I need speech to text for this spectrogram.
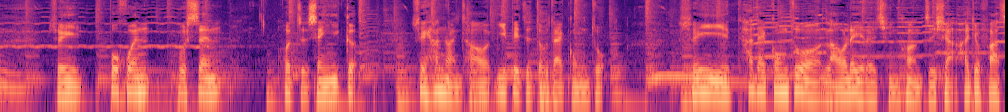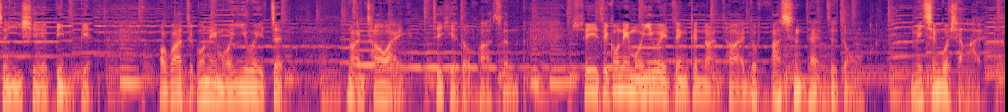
嗯，所以不婚不生或只生一个，所以她卵巢一辈子都在工作。所以她在工作劳累的情况之下，他就发生一些病变，嗯，包括子宫内膜异位症、卵巢癌这些都发生了。嗯，所以子宫内膜异位症跟卵巢癌都发生在这种没生过小孩的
